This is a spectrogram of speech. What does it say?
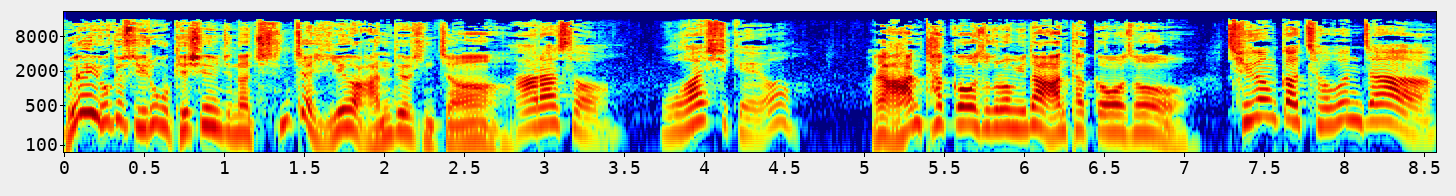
왜 여기서 이러고 계시는지 난 진짜 이해가 안 돼요, 진짜. 알아서 뭐 하시게요? 아니, 안타까워서 그럽니다, 안타까워서. 지금껏 저 혼자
